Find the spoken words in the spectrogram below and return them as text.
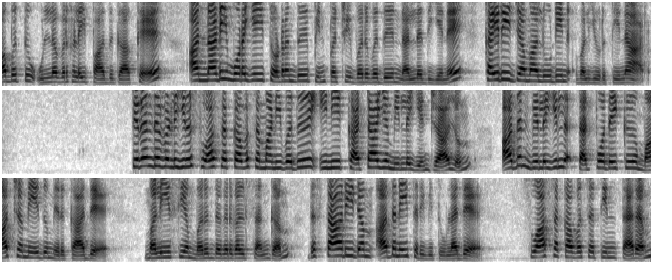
ஆபத்து உள்ளவர்களை பாதுகாக்க அந்நடைமுறையை தொடர்ந்து பின்பற்றி வருவது நல்லது என கைரி ஜமாலுடீன் வலியுறுத்தினார். திறந்த வெளியில் சுவாச கவசம் அணிவது இனி கட்டாயம் இல்லை என்றாலும் அதன் விலையில் தற்போதைக்கு மாற்றம் ஏதும் இருக்காது. மலேசிய மருந்தகர்கள் சங்கம் தஸ்தாரிடம் அதனை தெரிவித்துள்ளது. சுவாச கவசத்தின் தரம்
